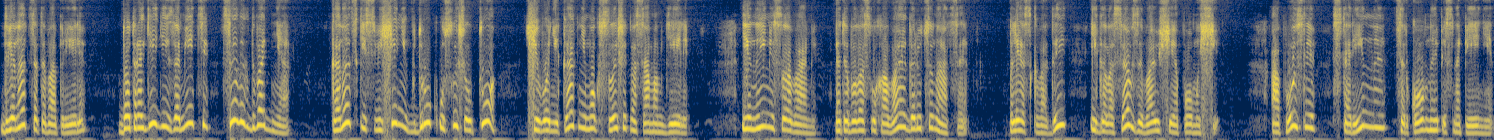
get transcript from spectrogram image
12 апреля, до трагедии, заметьте, целых два дня, канадский священник вдруг услышал то, чего никак не мог слышать на самом деле. Иными словами, это была слуховая галлюцинация, плеск воды и голоса, взывающие о помощи. А после — старинное церковное песнопение.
